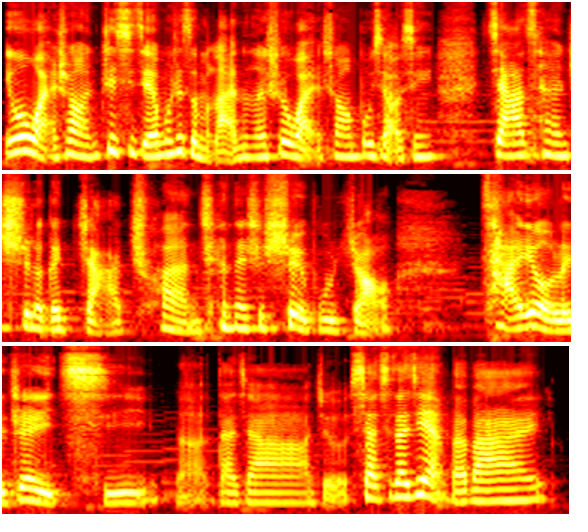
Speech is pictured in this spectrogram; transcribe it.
因为晚上这期节目是怎么来的呢？是晚上不小心加餐吃了个炸串，真的是睡不着，才有了这一期。那大家就下期再见，拜拜。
